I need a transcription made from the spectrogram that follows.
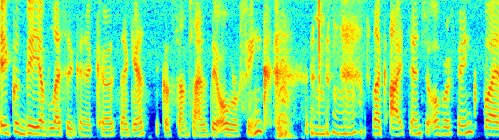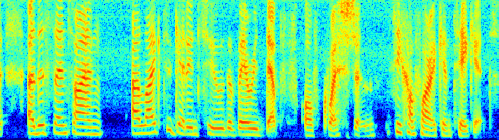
it could be a blessing and a curse, I guess, because sometimes they overthink. Mm-hmm. like I tend to overthink, but at the same time, I like to get into the very depth of questions, see how far I can take it.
